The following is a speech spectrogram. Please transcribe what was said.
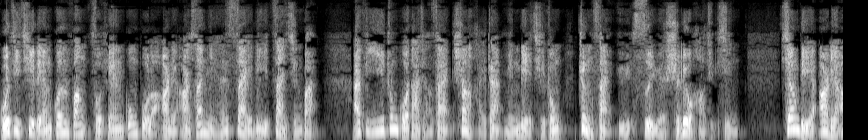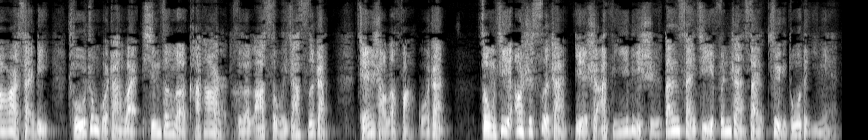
国际汽联官方昨天公布了2023年赛历暂行版，F1 中国大奖赛上海站名列其中，正赛于4月16号举行。相比2022赛历，除中国站外，新增了卡塔尔和拉斯维加斯站，减少了法国站，总计二十四站，也是 F1 历史单赛季分站赛最多的一年。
